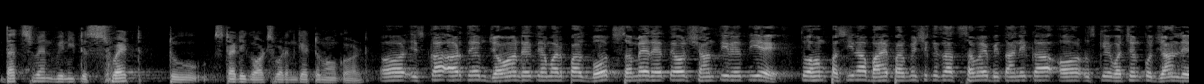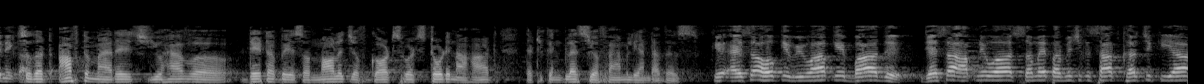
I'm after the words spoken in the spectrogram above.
that's when we need to sweat to study God's word and get to know God. और इसका अर्थ है हम जवान रहते हैं हमारे पास बहुत समय रहते हैं और शांति रहती है तो हम पसीना बहाए परमेश्वर के साथ समय बिताने का और उसके वचन को जान लेने का So that after marriage, you have a database or knowledge of God's word stored in our heart that you can bless your family and others. कि ऐसा हो कि विवाह के बाद जैसा आपने वह समय परमेश्वर के साथ खर्च किया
